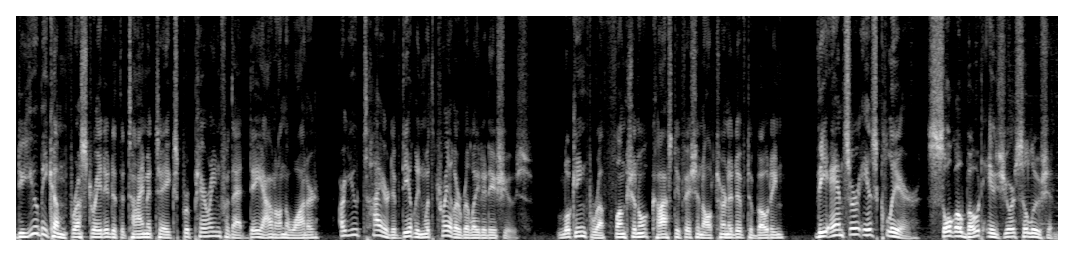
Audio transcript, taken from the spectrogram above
Do you become frustrated at the time it takes preparing for that day out on the water? Are you tired of dealing with trailer related issues? Looking for a functional, cost efficient alternative to boating? The answer is clear Solo Boat is your solution.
